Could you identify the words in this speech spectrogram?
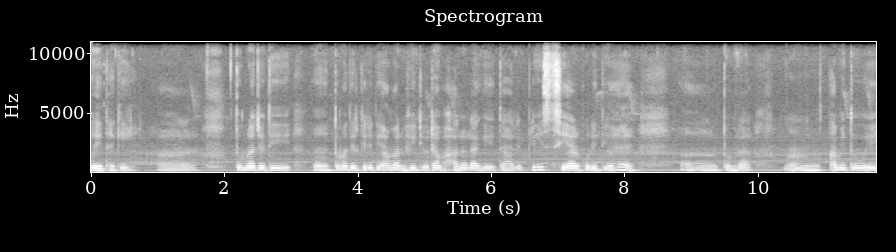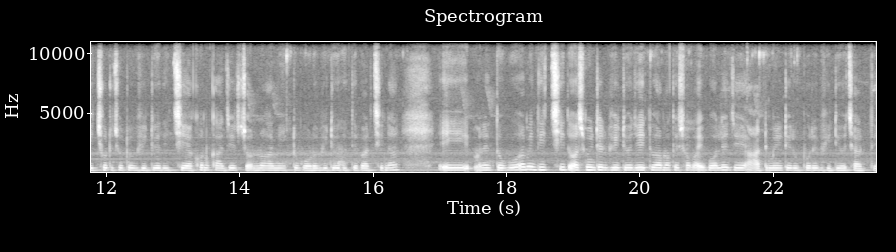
হয়ে থাকি। আর তোমরা যদি তোমাদেরকে যদি আমার ভিডিওটা ভালো লাগে, তাহলে প্লিজ শেয়ার করে দিও হ্যাঁ? তোমরা আমি তো এই ছোট ছোট ভিডিও দিচ্ছি, এখন কাজের জন্য আমি একটু বড় ভিডিও দিতে পারছি না। এই মানে তবুও আমি দিচ্ছি দশ মিনিটের ভিডিও, যেহেতু আমাকে সবাই বলে যে আট মিনিটের উপরে ভিডিও ছাড়তে।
